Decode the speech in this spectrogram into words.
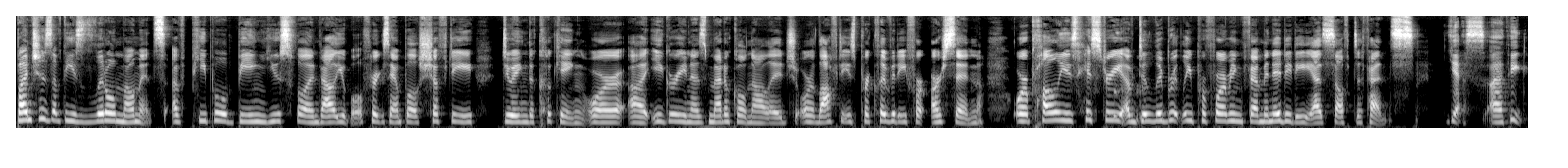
bunches of these little moments of people being useful and valuable. For example, Shufti doing the cooking, or uh, Igorina's medical knowledge, or Lofty's proclivity for arson, or Polly's history of deliberately performing femininity as self-defense. Yes, I think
